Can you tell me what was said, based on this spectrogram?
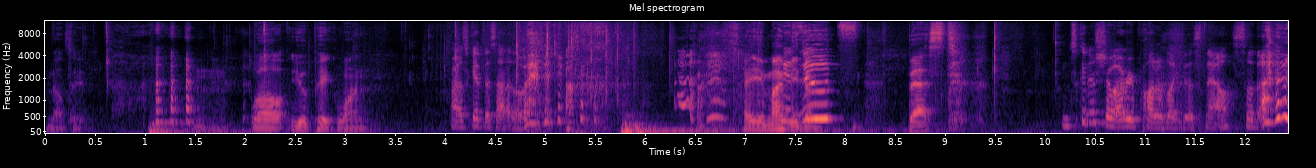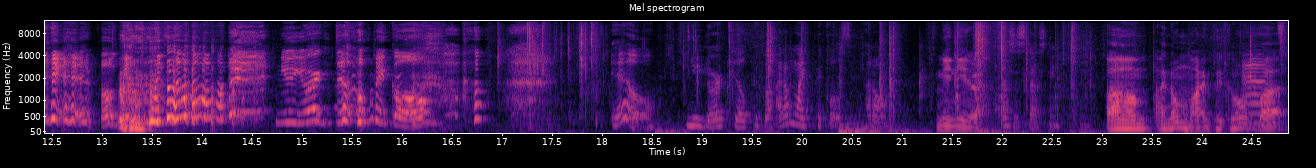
melted. Mm-mm. well, you pick one. Alright, let's get this out of the way. Hey, it might be the best. I'm just gonna show every pot product like this now so that it focuses. New York dill pickle. Ew. New York dill pickle. I don't like pickles at all. Me neither. That's disgusting. Um, I don't mind pickle, And- but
